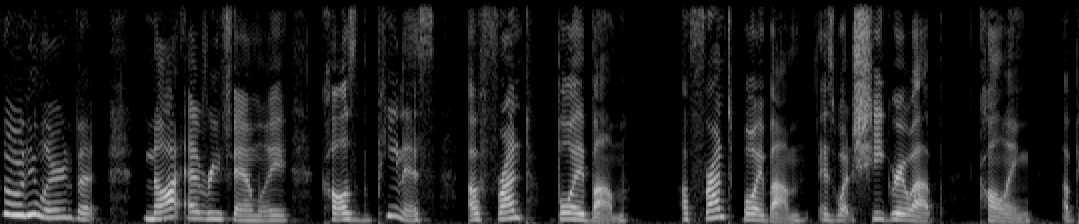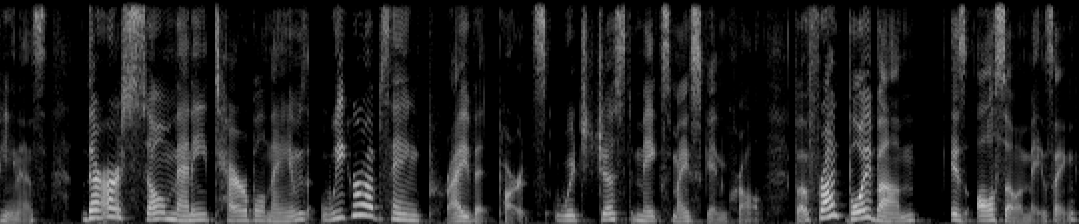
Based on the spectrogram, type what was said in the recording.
Somebody learned that not every family calls the penis a front boy bum. A front boy bum is what she grew up calling a penis. There are so many terrible names. We grew up saying private parts, which just makes my skin crawl. But front boy bum is also amazing.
